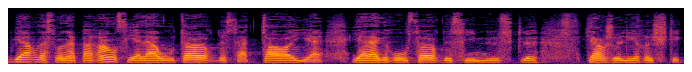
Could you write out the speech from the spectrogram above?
garde à son apparence et à la hauteur de sa taille et à la grosseur de ses muscles, car je l'ai rejeté.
